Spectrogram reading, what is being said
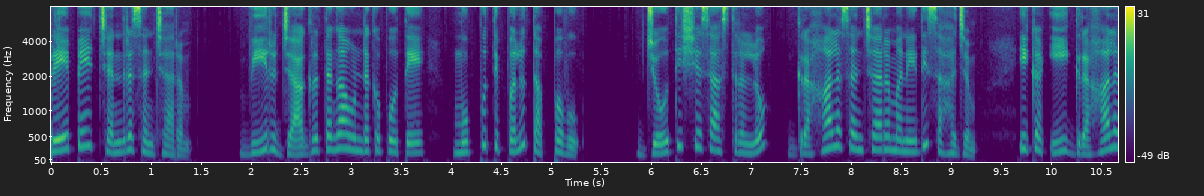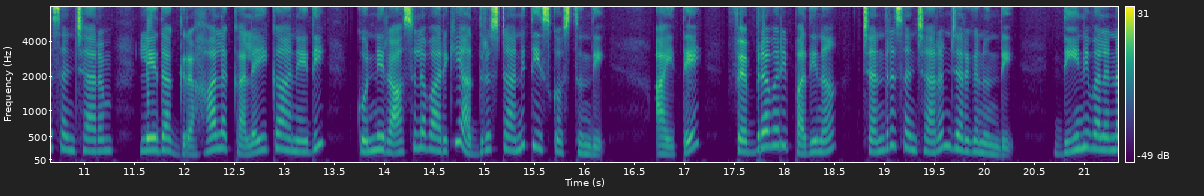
రేపే చంద్రసంచారం. వీరు జాగ్రత్తగా ఉండకపోతే ముప్పు తిప్పలు తప్పవు. జ్యోతిష్యశాస్త్రంలో గ్రహాల సంచారం అనేది సహజం. ఇక ఈ గ్రహాల సంచారం లేదా గ్రహాల కలయిక అనేది కొన్ని రాసులవారికి అదృష్టాన్ని తీసుకొస్తుంది. అయితే ఫిబ్రవరి పదిన చంద్రసంచారం జరగనుంది. దీనివలన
